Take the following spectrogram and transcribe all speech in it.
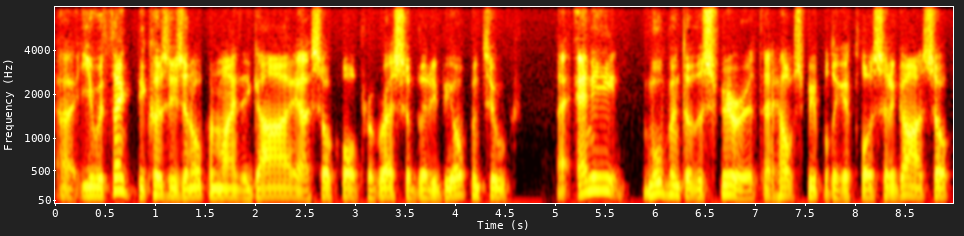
Uh, you would think because he's an open-minded guy, a so-called progressive, that he'd be open to uh, any movement of the spirit that helps people to get closer to God. So,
